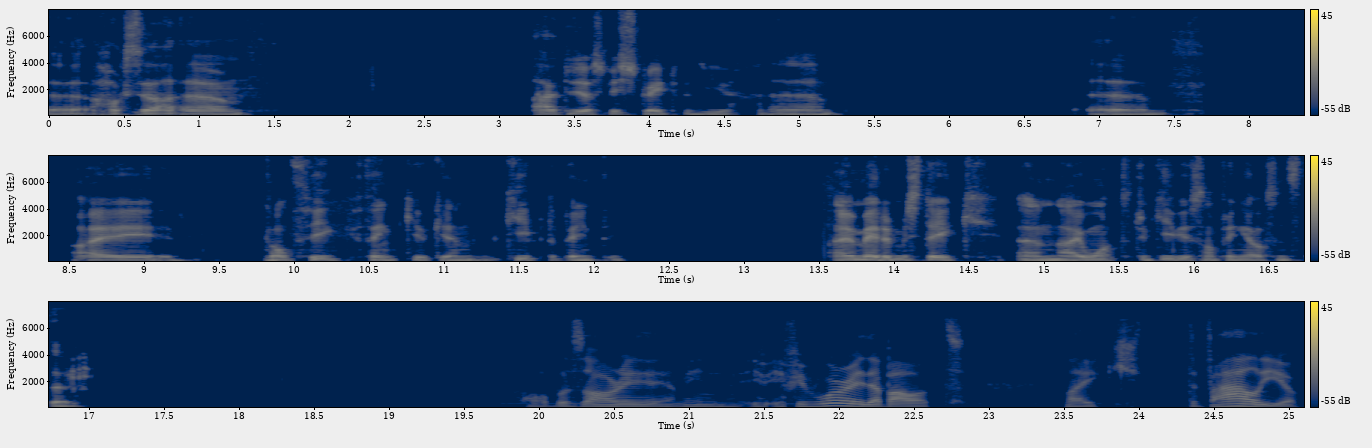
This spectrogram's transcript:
Uh, um, I have to just be straight with you. Um, um, I don't think think you can keep the painting. I made a mistake, and I wanted to give you something else instead. Oh, Bazzari, I mean, if, if you're worried about like the value of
